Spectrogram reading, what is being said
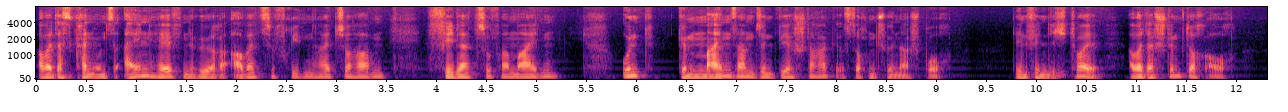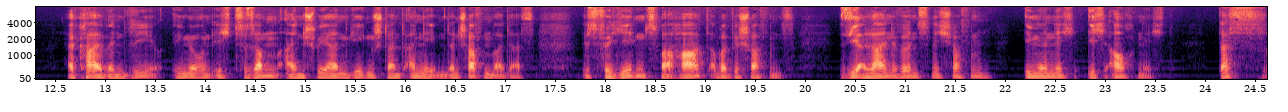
Aber das kann uns allen helfen, eine höhere Arbeitszufriedenheit zu haben, Fehler zu vermeiden und gemeinsam sind wir stark, ist doch ein schöner Spruch. Den finde ich toll. Aber das stimmt doch auch. Herr Karl, wenn Sie, Inge und ich zusammen einen schweren Gegenstand annehmen, dann schaffen wir das. Ist für jeden zwar hart, aber wir schaffen es. Sie alleine würden es nicht schaffen, Inge nicht, ich auch nicht das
